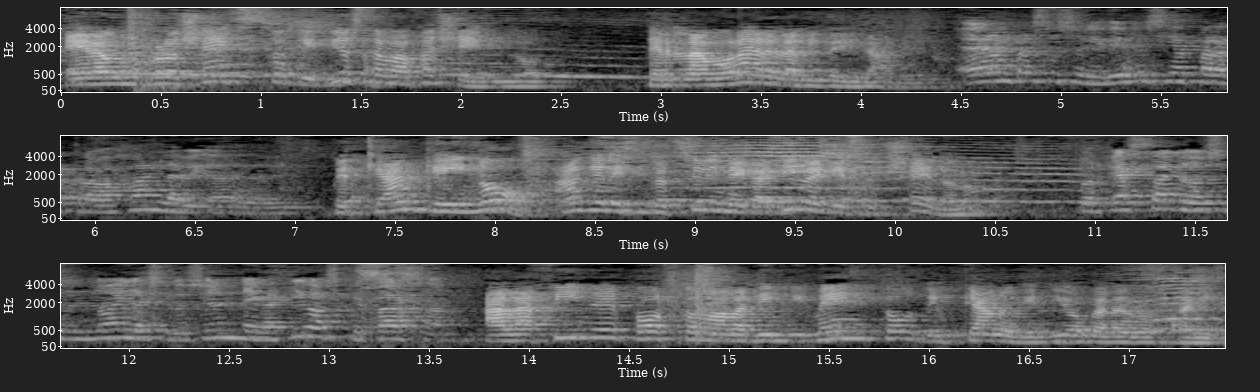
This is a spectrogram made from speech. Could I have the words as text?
Era un processo che Dio stava facendo per lavorare la vita di Davide. Era un proceso que Dios hacía para trabajar en la vida de David. Perché anche i no, anche le situazioni negative che succedono, Porque hasta los no y las situaciones negativas que pasan, alla fine portano all'adempimento del piano che Dio ha per la nostra vita.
